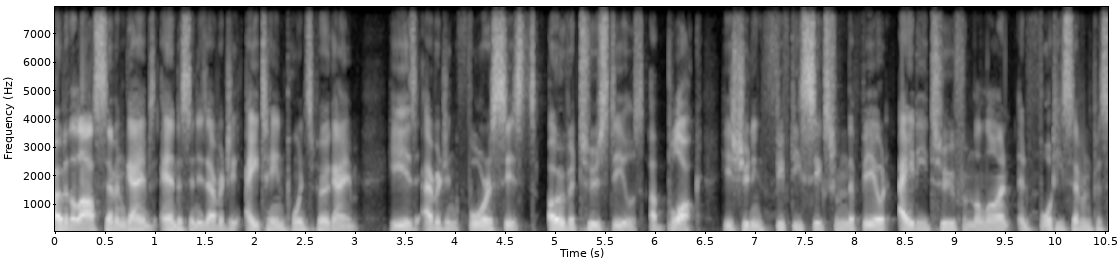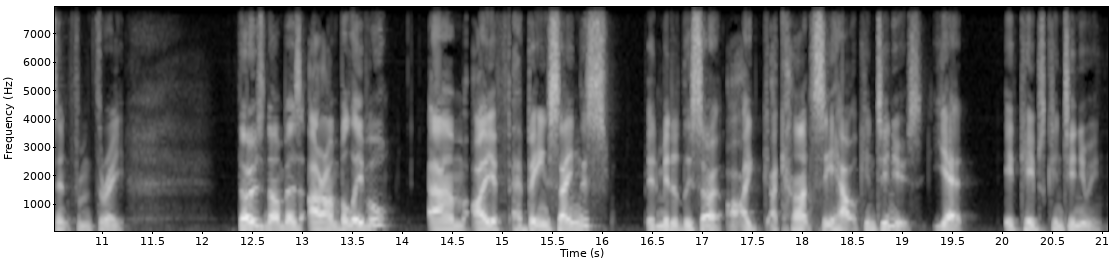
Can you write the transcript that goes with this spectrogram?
Over the last seven games, Anderson is averaging 18 points per game. He is averaging four assists, over two steals, a block. He's shooting 56 from the field, 82 from the line, and 47% from three. Those numbers are unbelievable. Um, I have been saying this, admittedly so. I, I can't see how it continues, yet it keeps continuing.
